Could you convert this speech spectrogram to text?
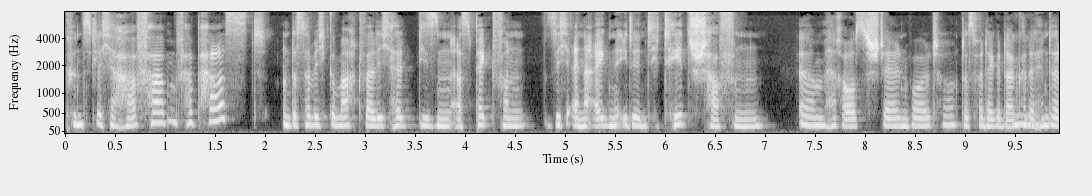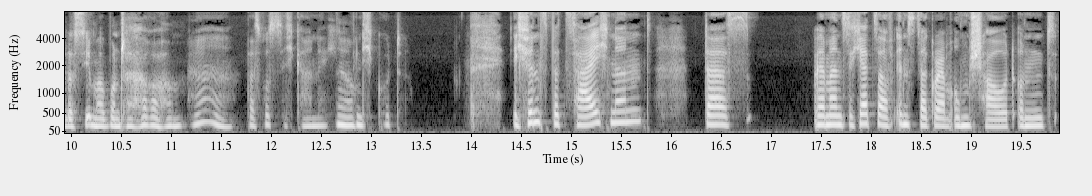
künstliche Haarfarben verpasst. Und das habe ich gemacht, weil ich halt diesen Aspekt von sich eine eigene Identität schaffen ähm, herausstellen wollte. Das war der Gedanke mhm. dahinter, dass sie immer bunte Haare haben. Ah, das wusste ich gar nicht. Ja. Finde ich gut. Ich finde es bezeichnend, dass wenn man sich jetzt auf Instagram umschaut und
